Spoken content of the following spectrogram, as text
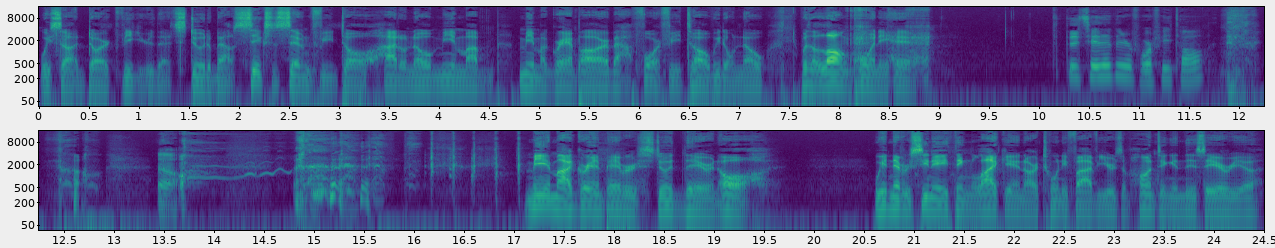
we saw a dark figure that stood about six or seven feet tall. I don't know. Me and my me and my grandpa are about four feet tall. We don't know. With a long pointy head. Did they say that they were four feet tall? no. No. Oh. Me and my grandparents stood there in awe. We had never seen anything like it in our 25 years of hunting in this area.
